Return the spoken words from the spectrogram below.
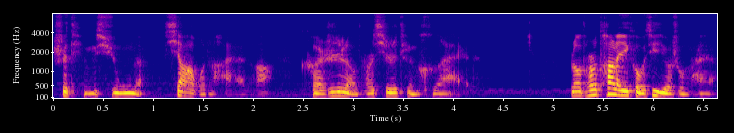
是挺凶的，吓唬这孩子啊。可是这老头其实挺和蔼的。老头叹了一口气，就说：“哎呀，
